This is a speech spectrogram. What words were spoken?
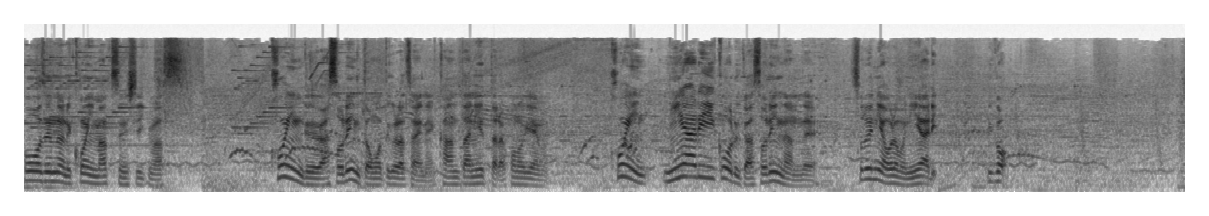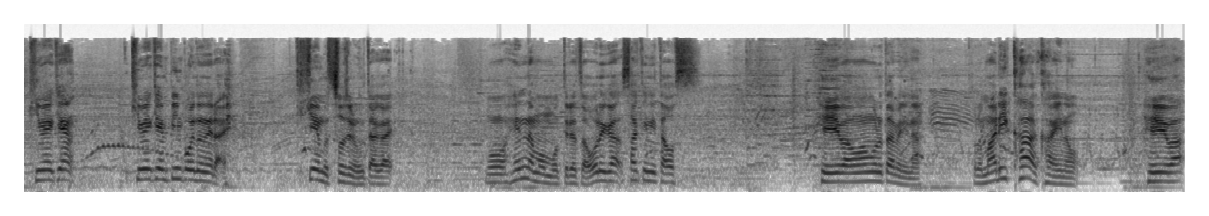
当然のようにコインマックスにしていきます。コインがガソリンと思ってくださいね。簡単に言ったらこのゲーム。コインニアリーイコールガソリンなんでそれには俺もニアリ。行こう。決め剣。決め剣ピンポイント狙い。危険物所持の疑い。もう変なもん持ってるやつは俺が先に倒す。平和を守るためにな。このマリカー界の平和。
